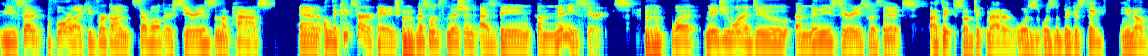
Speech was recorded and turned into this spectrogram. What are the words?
you've said before, like you've worked on several other series in the past. And on the Kickstarter page, mm-hmm. this one's mentioned as being a mini series. Mm-hmm. What made you want to do a mini series with it? I think subject matter was was the biggest thing. You know,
